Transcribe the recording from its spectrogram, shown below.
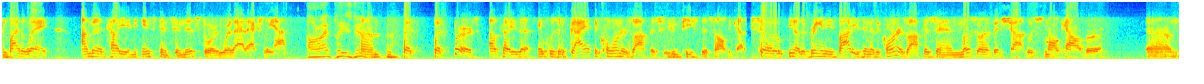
And by the way, I'm going to tell you an instance in this story where that actually happened. All right, please do. Um, but but first, I'll tell you this: it was a guy at the coroner's office who pieced this all together. So you know they're bringing these bodies into the coroner's office, and most of them have been shot with small caliber um,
